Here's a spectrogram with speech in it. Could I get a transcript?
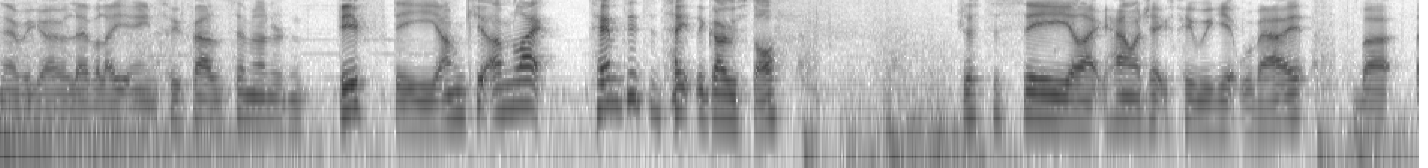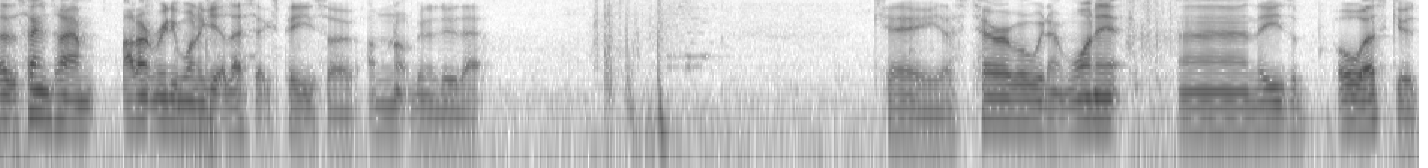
there we go. Level 18, 2,750. I'm, cu- I'm like tempted to take the ghost off just to see like how much XP we get without it. But at the same time, I don't really want to get less XP, so I'm not going to do that. Okay, that's terrible. We don't want it. And these are... Oh, that's good.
